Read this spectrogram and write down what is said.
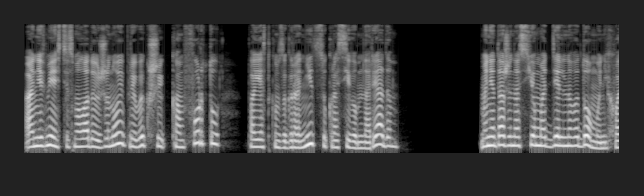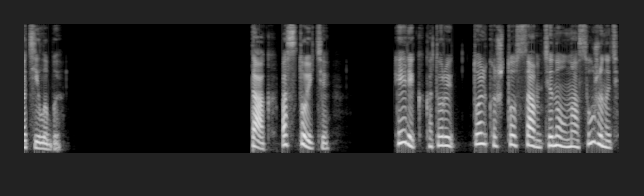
а не вместе с молодой женой, привыкшей к комфорту, поездкам за границу, красивым нарядам. Мне даже на съем отдельного дома не хватило бы. Так, постойте. Эрик, который только что сам тянул нас ужинать,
